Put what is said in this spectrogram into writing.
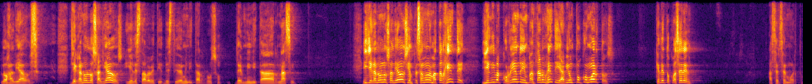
los aliados. Llegaron los aliados y él estaba vestido de militar ruso, de militar nazi. Y llegaron los aliados y empezaron a matar gente. Y él iba corriendo y mataron gente y había un poco muertos. ¿Qué le tocó hacer él? Hacerse el muerto.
